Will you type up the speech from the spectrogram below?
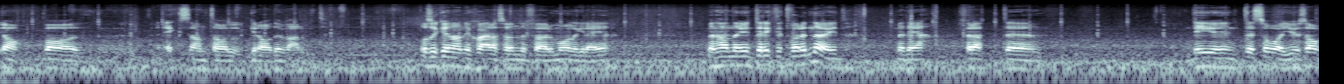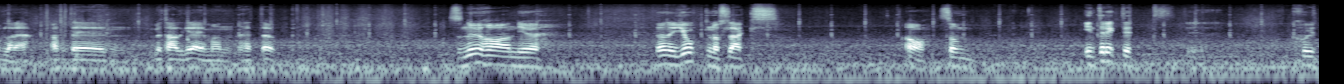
ja, var x antal grader varmt. Och så kunde han ju skära sönder föremål och grejer. Men han har ju inte riktigt varit nöjd med det. För att eh, det är ju inte så ljusavlare. Att det är metallgrejer metallgrej man hettar upp. Så nu har han ju, nu har han ju gjort något slags, ja, som inte riktigt eh, skjut,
